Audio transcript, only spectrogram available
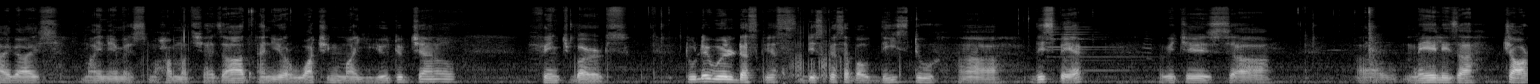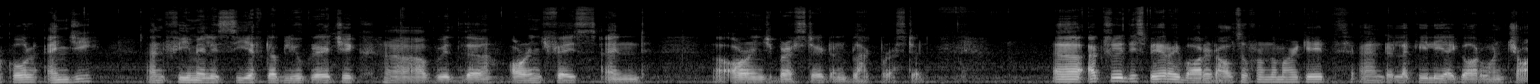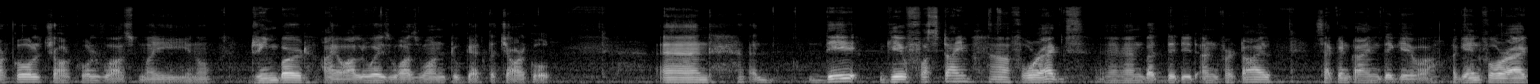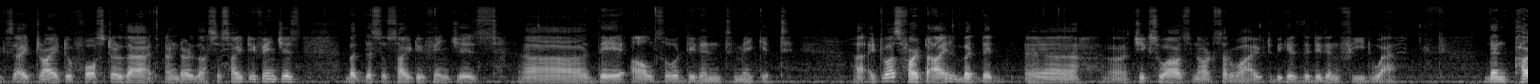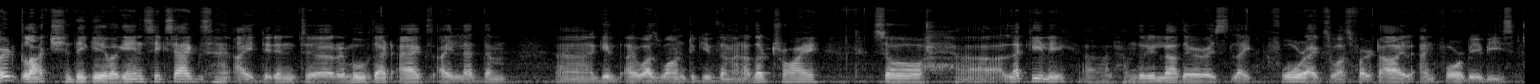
Hi guys, my name is Muhammad Shahzad and you're watching my YouTube channel Finch Birds. Today we'll discuss discuss about these two uh, this pair which is uh, uh, male is a charcoal NG and female is CFW grey cheek uh, with the orange face and uh, orange breasted and black breasted. Uh, actually this pair I bought it also from the market and luckily I got one charcoal. Charcoal was my you know dream bird. I always was one to get the charcoal. And they gave first time uh, four eggs and but they did unfertile. Second time they gave uh, again four eggs. I tried to foster that under the society finches but the society finches uh, they also didn't make it uh, it was fertile, but the uh, uh, chicks was not survived because they didn't feed well. Then third clutch, they gave again six eggs. I didn't uh, remove that eggs. I let them uh, give. I was one to give them another try. So uh, luckily, Alhamdulillah, there is like four eggs was fertile and four babies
